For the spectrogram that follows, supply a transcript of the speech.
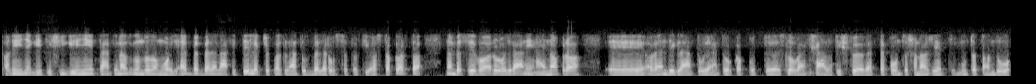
a lényegét és igényét. Tehát én azt gondolom, hogy ebbe belelátni tényleg csak az látott bele rosszat, aki azt akarta. Nem beszélve arról, hogy rá néhány napra a vendéglátójától kapott szlovák sálat is fölvette, pontosan azért mutatandó,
